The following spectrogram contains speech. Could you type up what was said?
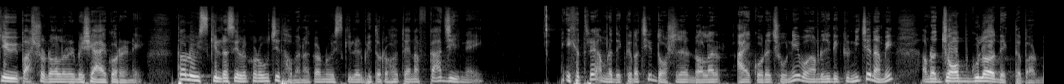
কেউই পাঁচশো ডলারের বেশি আয় করে নেই তাহলে ওই স্কিলটা সিলেক্ট করা উচিত হবে না, কারণ ওই স্কিলের ভিতরে হয়তো এনাফ কাজই নেই। এক্ষেত্রে আমরা দেখতে পাচ্ছি দশ হাজার ডলার আয় করেছে উনি এবং আমরা যদি একটু নিচে নামি, আমরা জবগুলো দেখতে পারব।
